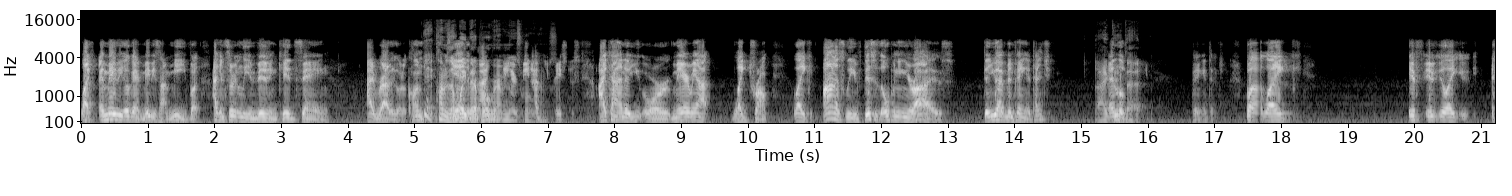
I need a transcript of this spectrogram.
like, and maybe again, maybe it's not me, but I can certainly envision kids saying, "I'd rather go to Clemson." Yeah, Clemson's a way better program than those programs. racist. I kind of, you or may or may not like Trump. Like, honestly, if this is opening your eyes, then you haven't been paying attention. I agree And with that. Paying attention, but like, if if like,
